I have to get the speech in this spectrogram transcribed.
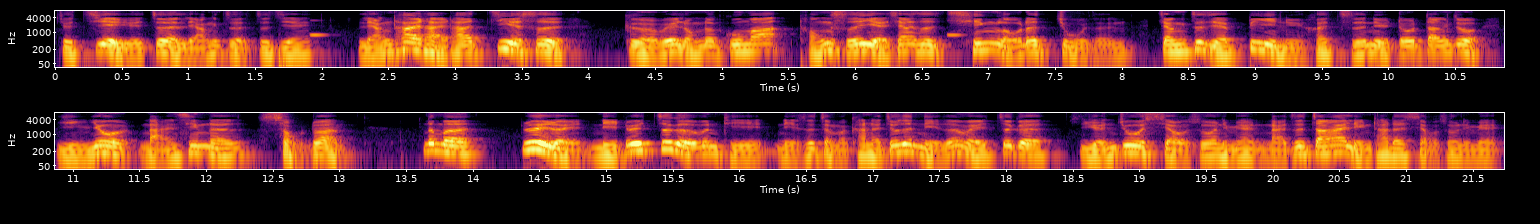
就介于这两者之间。梁太太她既是葛威龙的姑妈，同时也像是青楼的主人，将自己的婢女和子女都当做引诱男性的手段。那么。瑞瑞，你对这个问题你是怎么看的？就是你认为这个原著小说里面，乃至张爱玲她的小说里面，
